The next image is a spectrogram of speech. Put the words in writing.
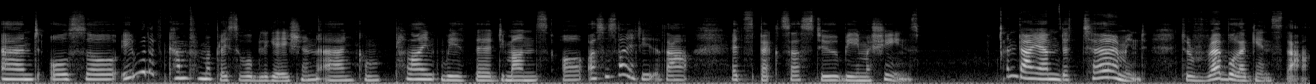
and also it would have come from a place of obligation and complying with the demands of a society that expects us to be machines. And I am determined to rebel against that.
